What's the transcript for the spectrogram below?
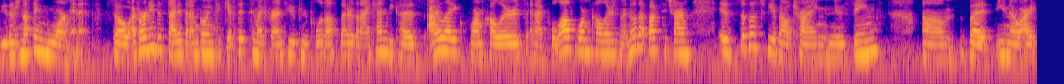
there's nothing warm in it. So I've already decided that I'm going to gift it to my friend who can pull it off better than I can because I like warm colors and I pull off warm colors and I know that BoxyCharm is supposed to be about trying new things. Um, but you know, I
